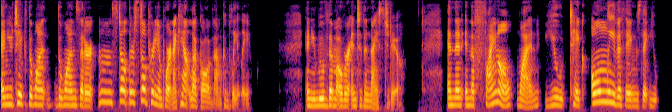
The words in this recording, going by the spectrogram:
and you take the one the ones that are mm, still they're still pretty important. I can't let go of them completely. And you move them over into the nice to do. And then in the final one, you take only the things that you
